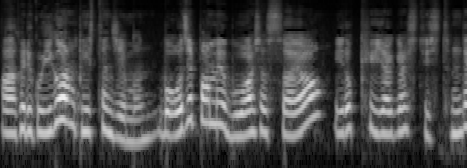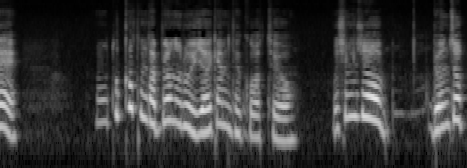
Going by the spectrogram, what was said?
네. 아, 그리고 이거랑 비슷한 질문. 뭐, 어젯밤에 뭐 하셨어요? 이렇게 이야기할 수도 있을 텐데, 뭐, 똑같은 답변으로 이야기하면 될 것 같아요. 뭐 심지어 면접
